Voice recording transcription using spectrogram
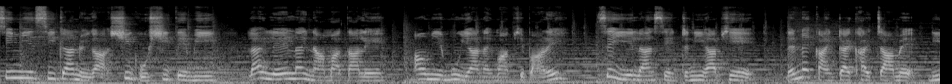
စီမင်းစည်းကမ်းတွေကရှိကိုရှိသင့်ပြီးလိုက်လဲလိုက်နာမှသာလဲအောင်မြင်မှုရနိုင်မှာဖြစ်ပါတယ်စစ်ရေးလမ်းစဉ်တနည်းအားဖြင့် လက်နက်ကင်တိုက်ခိုက်ကြမဲ့နီ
